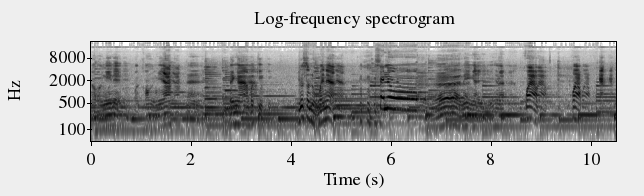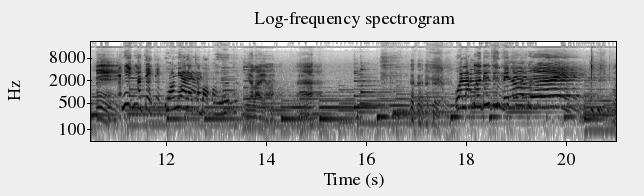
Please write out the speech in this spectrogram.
เอาฝั่งนี้เนี่ยมาคล้องอย่างนี้นะเออเป็นไงอาภกิจเรื่องสนุกไหมเนี่ย สนุก เออ นี่ไงอย่างนี้ใช่ไหมแควบแควบนี่นี่อาเจกอัวมีอะไรจะบอกหรือมีอะไรเหรอฮะอัวรักลือที่สุดในโลกเลยแหม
